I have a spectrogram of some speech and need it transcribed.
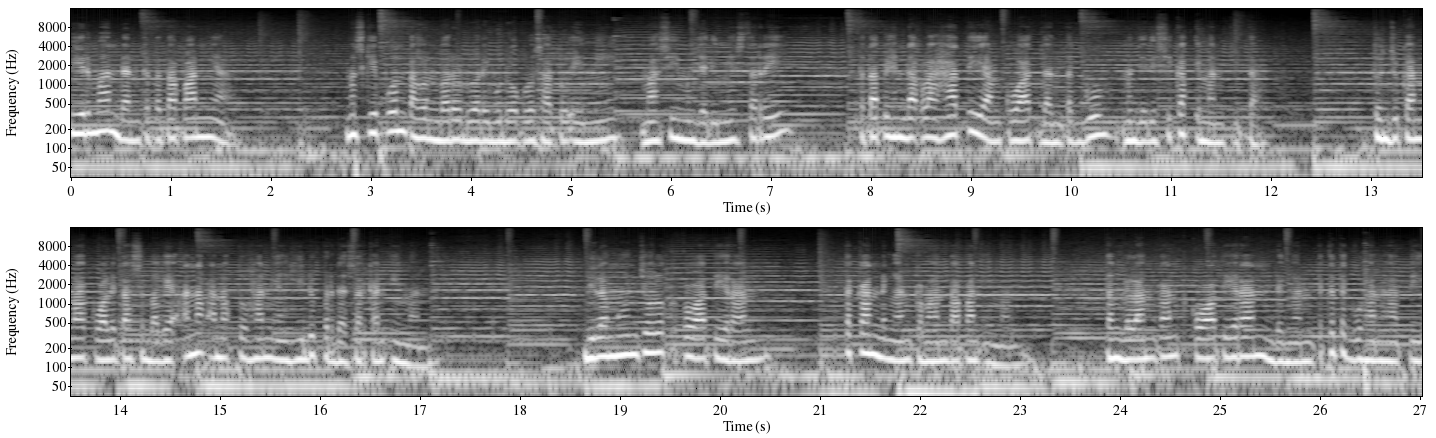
firman dan ketetapannya. Meskipun tahun baru 2021 ini masih menjadi misteri, tetapi hendaklah hati yang kuat dan teguh menjadi sikap iman kita. Tunjukkanlah kualitas sebagai anak-anak Tuhan yang hidup berdasarkan iman. Bila muncul kekhawatiran, tekan dengan kemantapan iman. Tenggelamkan kekhawatiran dengan keteguhan hati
